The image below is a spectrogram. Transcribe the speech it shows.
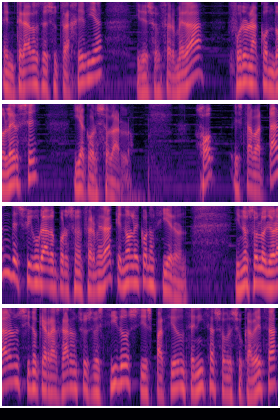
Enterados de su tragedia y de su enfermedad, fueron a condolerse y a consolarlo. Job estaba tan desfigurado por su enfermedad que no le conocieron y no solo lloraron, sino que rasgaron sus vestidos y esparcieron cenizas sobre su cabeza,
